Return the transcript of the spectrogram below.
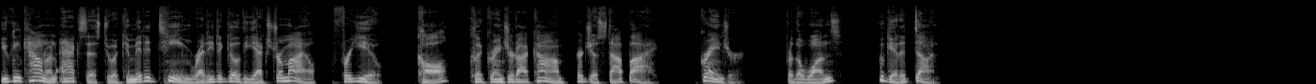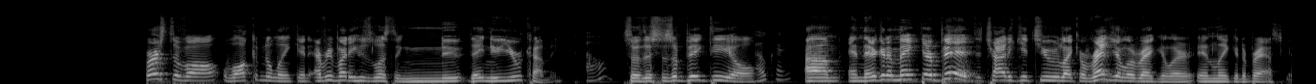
you can count on access to a committed team ready to go the extra mile for you. Call, clickgrainger.com, or just stop by. Grainger, for the ones who get it done. First of all, welcome to Lincoln. Everybody who's listening knew they knew you were coming. Oh, So this is a big deal. okay. Um, and they're going to make their bid to try to get you like a regular regular in Lincoln, Nebraska.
